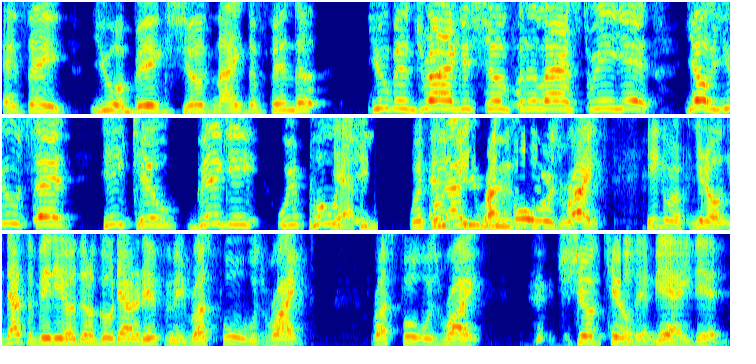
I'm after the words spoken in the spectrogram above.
and say you a big Suge Knight defender. You've been dragging Suge for the last three years. Yo, you said he killed Biggie with Poochie. With now Fuji, you Russ lose- Poole was right. He, you know, that's a video that'll go down in infamy. Russ Poole was right. Russ Poole was right. Suge killed him. Yeah, he did.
